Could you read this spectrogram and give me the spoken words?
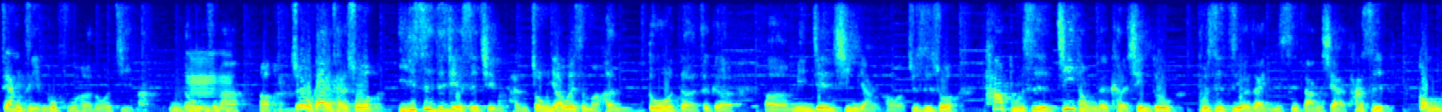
这样子也不符合逻辑嘛，你懂我意思吗？哦，所以我刚才才说仪式这件事情很重要，为什么很多的这个呃民间信仰哦，就是说它不是基统的可信度，不是只有在仪式当下，它是共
